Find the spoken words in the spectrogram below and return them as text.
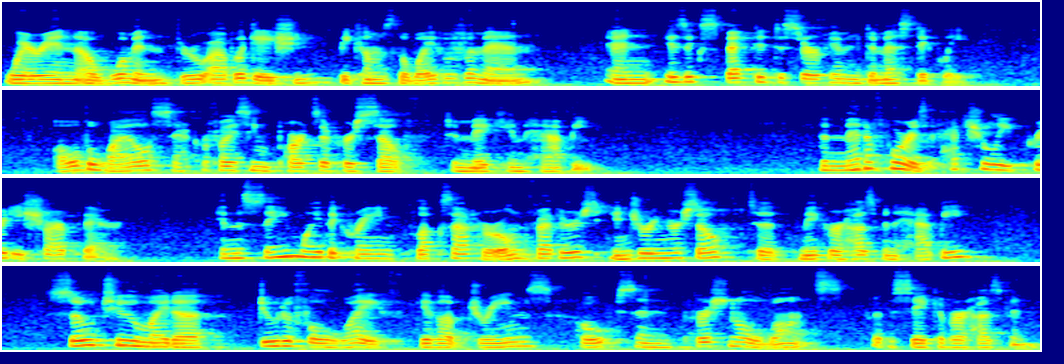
wherein a woman, through obligation, becomes the wife of a man and is expected to serve him domestically, all the while sacrificing parts of herself to make him happy. The metaphor is actually pretty sharp there. In the same way the crane plucks out her own feathers, injuring herself to make her husband happy, so too might a dutiful wife give up dreams, hopes, and personal wants for the sake of her husband.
